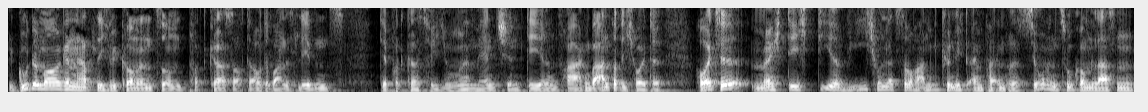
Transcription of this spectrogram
Guten Morgen, herzlich willkommen zum Podcast auf der Autobahn des Lebens, der Podcast für junge Menschen, deren Fragen beantworte ich heute. Heute möchte ich dir, wie schon letzte Woche angekündigt, ein paar Impressionen zukommen lassen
